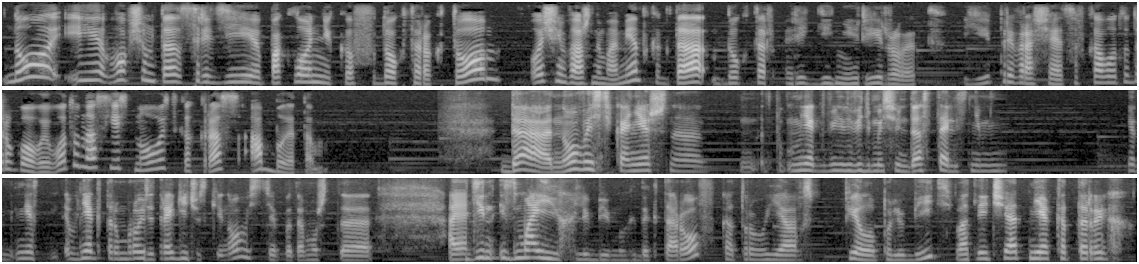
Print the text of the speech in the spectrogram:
Ну и, в общем-то, среди поклонников доктора Кто очень важный момент, когда доктор регенерирует и превращается в кого-то другого. И вот у нас есть новость как раз об этом. Да, новость, конечно, мне, ви- видимо, сегодня достались не- в некотором роде трагические новости, потому что один из моих любимых докторов, которого я успела полюбить, в отличие от некоторых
